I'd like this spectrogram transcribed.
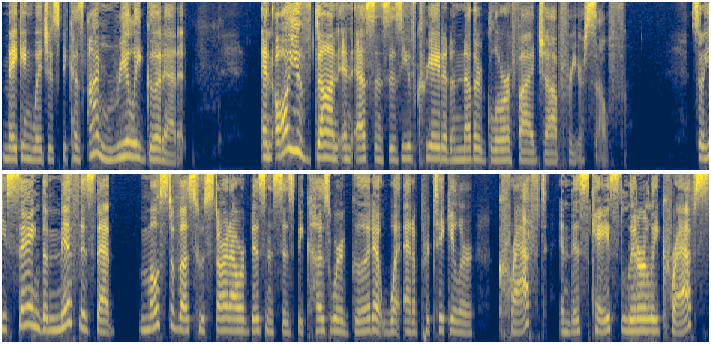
making widgets because I'm really good at it. And all you've done, in essence, is you've created another glorified job for yourself. So he's saying the myth is that most of us who start our businesses because we're good at what at a particular craft, in this case, literally crafts,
